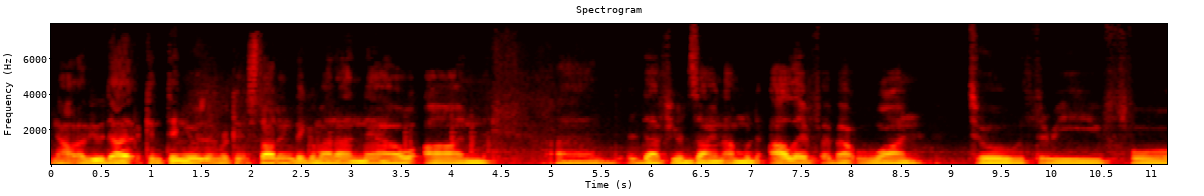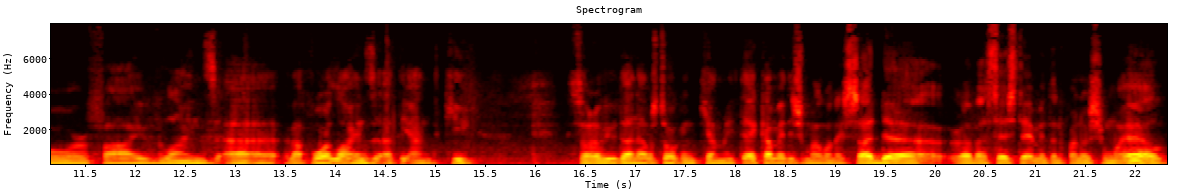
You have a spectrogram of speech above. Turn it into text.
Now, Aviuda continues, and we're starting the Gemara now on Daf Yud Zayin Amud Aleph, about one, two, three, four, five lines, uh, uh, about four lines at the end. Key. So Rav Yudan, I was talking, when I said uh, Rav Assi's statement in front of Shmuel,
